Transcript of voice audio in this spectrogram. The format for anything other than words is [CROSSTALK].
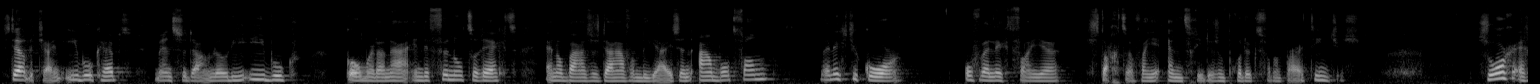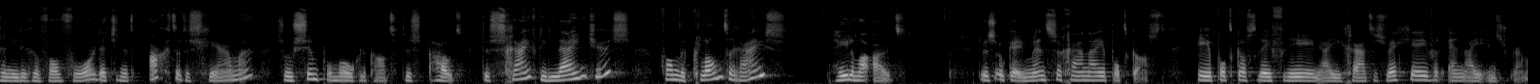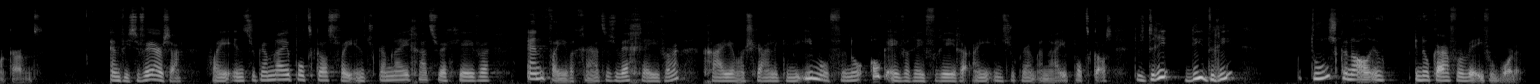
Stel dat jij een e-book hebt, mensen downloaden je e-book, komen daarna in de funnel terecht en op basis daarvan doe jij ze een aanbod van wellicht je core of wellicht van je starter, van je entry, dus een product van een paar tientjes. Zorg er in ieder geval voor dat je het achter de schermen zo simpel mogelijk had. Dus houd. Dus schrijf die lijntjes van de klantenreis helemaal uit. Dus oké, mensen gaan naar je podcast. In je podcast refereer je naar je gratis weggever en naar je Instagram-account. En vice versa. Van je Instagram naar je podcast, van je Instagram naar je gratis weggever. En van je gratis weggever ga je waarschijnlijk in de e-mail funnel ook even refereren aan je Instagram en naar je podcast. Dus drie, die drie tools kunnen al in in elkaar verweven worden.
